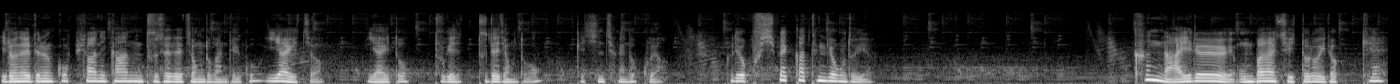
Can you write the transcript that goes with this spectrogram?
이런 애들은 꼭 필요하니까 한 두세 대 정도 만들고 이 아이 있죠. 이 아이도 두 개, 두 대 정도 이렇게 신청해 놓고요. 그리고 푸시백 같은 경우도 요. 큰 아이를 운반할 수 있도록 이렇게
